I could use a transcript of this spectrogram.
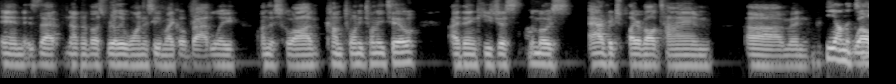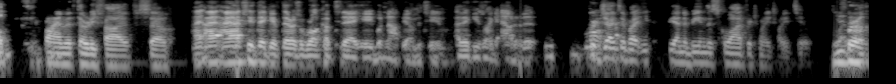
in is that none of us really want to see Michael Bradley on the squad come 2022. I think he's just the most average player of all time, um, and Be on the well, team. prime at 35. So I, I I actually think if there was a World Cup today, he would not be on the team. I think he's like out of it. projected by ESPN to be in the squad for 2022. Bro.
